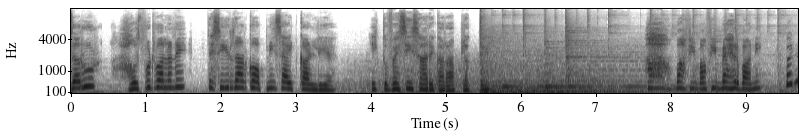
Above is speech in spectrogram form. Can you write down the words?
ज़रूर हाउसबोट वालों ने तहसीलदार को अपनी साइड कर लिया है। एक तो वैसे ही सारे खराब लगते हैं। हाँ, माफ़ी माफ़ी मेहरबानी। पर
